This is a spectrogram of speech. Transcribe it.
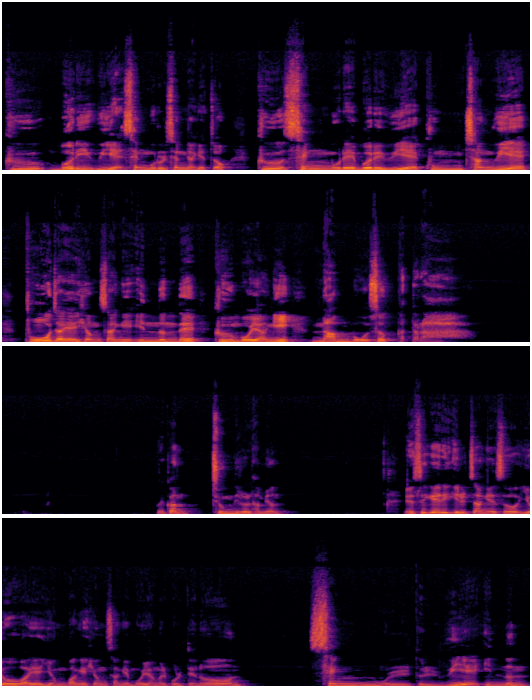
그 머리 위에 생물을 생략했죠. 그 생물의 머리 위에 궁창 위에 보좌의 형상이 있는데 그 모양이 남보석 같더라. 그러니까 정리를 하면 에스겔이 1장에서 여호와의 영광의 형상의 모양을 볼 때는 생물들 위에 있는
